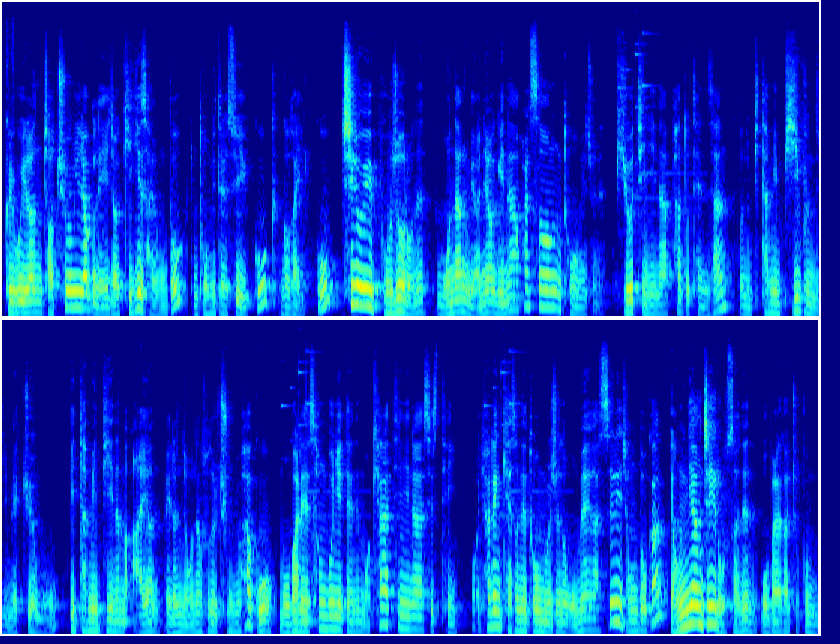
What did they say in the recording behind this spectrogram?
그리고 이런 저출력 레이저 기기 사용도 좀 도움이 될 수 있고 근거가 있고 치료의 보조로는 모낭 면역이나 활성 도움해주는 비오틴이나 판토텐산 또는 비타민 B군들이 맥주효모, 비타민 D나 뭐 아연 이런 영양소들 중요하고 모발의 성분이 되는 뭐 케라틴이나 시스테인, 뭐 혈행 개선에 도움을 주는 오메가 3 정도가 영양제로서는 모발과 조금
